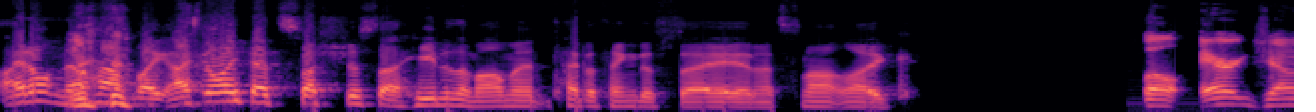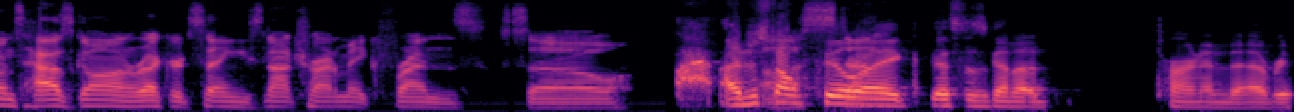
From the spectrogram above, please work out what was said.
I don't know how like I feel like that's such just a heat of the moment type of thing to say, and it's not like Well, Erik Jones has gone on record saying he's not trying to make friends. So I I just Uh, don't feel Sten- like this is gonna turn into every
